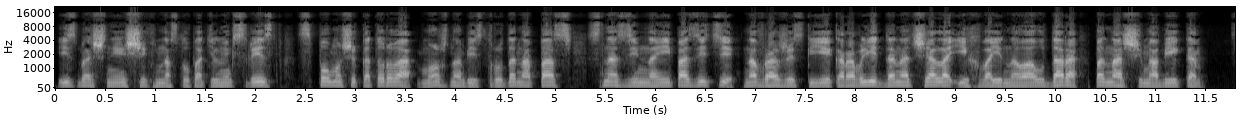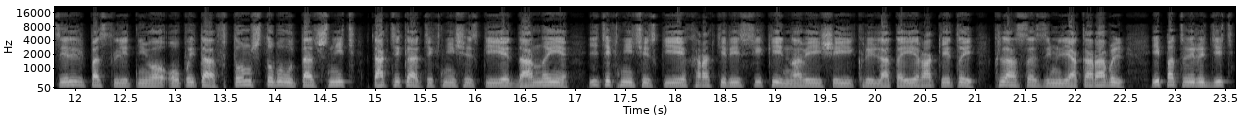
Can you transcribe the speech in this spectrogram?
из мощнейших наступательных средств, с помощью которого можно без труда напасть с наземной позиции на вражеские корабли до начала их военного удара по нашим объектам. Цель последнего опыта в том, чтобы уточнить тактико-технические данные и технические характеристики новейшей крылатой ракеты класса «Земля-корабль» и подтвердить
